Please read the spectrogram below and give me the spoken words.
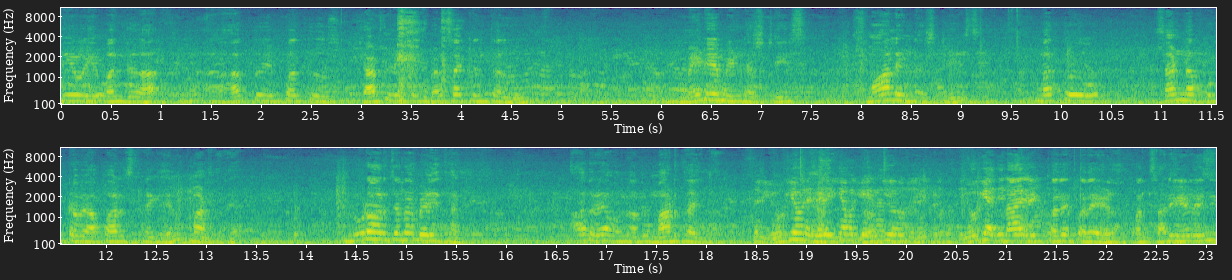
ನೀವು ಒಂದು ಹತ್ತು, ಇಪ್ಪತ್ತು ಕ್ಯಾಪಿಟಲ್ ಬೆಳೆಸೋಕ್ಕಿಂತಲೂ ಮೀಡಿಯಂ ಇಂಡಸ್ಟ್ರೀಸ್ ಸ್ಮಾಲ್ ಇಂಡಸ್ಟ್ರೀಸ್ ಮತ್ತು ಸಣ್ಣ ಪುಟ್ಟ ವ್ಯಾಪಾರಸ್ಥರಿಗೆ ಹೆಲ್ಪ್ ಮಾಡ್ತಾರೆ. ನೂರಾರು ಜನ ಬೆಳೀತಾರೆ. ಆದರೆ ಅವನು ಅದು ಮಾಡ್ತಾ ಇಲ್ಲ. ನಾ ಈಗ ಪದೇ ಪದೇ ಹೇಳ ಒಂದು ಸಾರಿ ಹೇಳಿನಿ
